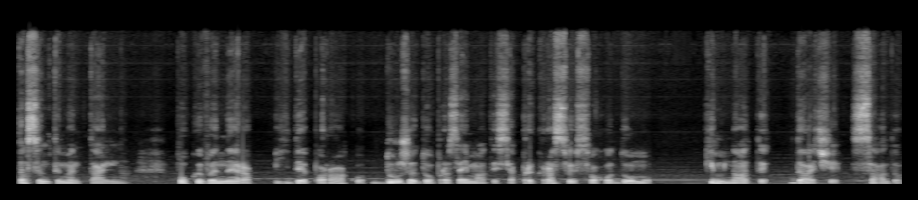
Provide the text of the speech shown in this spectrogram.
та сентиментальна. Поки Венера йде по раку, дуже добре займатися прикрасою свого дому, кімнати, дачі, саду.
